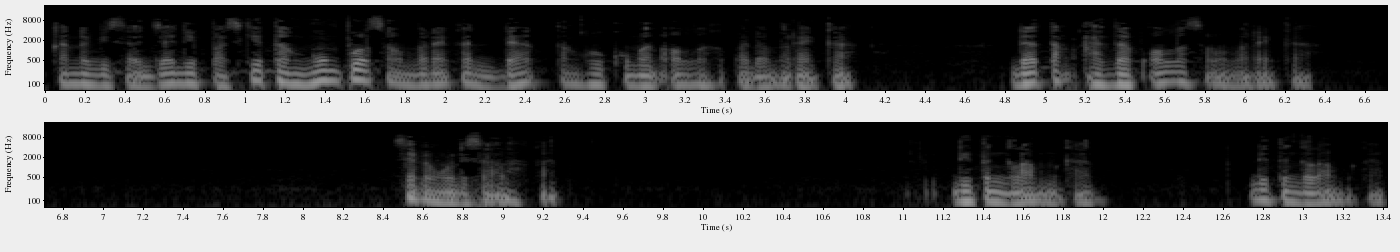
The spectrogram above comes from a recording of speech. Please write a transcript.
karena bisa jadi pas kita ngumpul sama mereka datang hukuman Allah kepada mereka datang adab Allah sama mereka siapa yang mau disalahkan ditenggelamkan. Ditenggelamkan.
